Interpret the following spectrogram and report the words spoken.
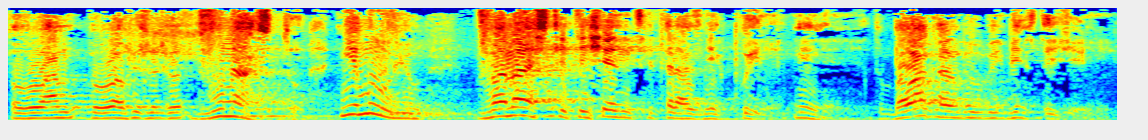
powołał, powołał tego dwunastu. Nie mówił dwanaście tysięcy teraz niech płynie. Nie, nie, nie. To bałagan byłby więc tej ziemi.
